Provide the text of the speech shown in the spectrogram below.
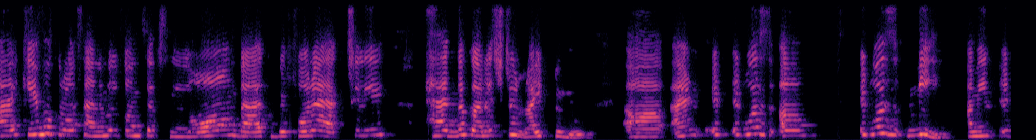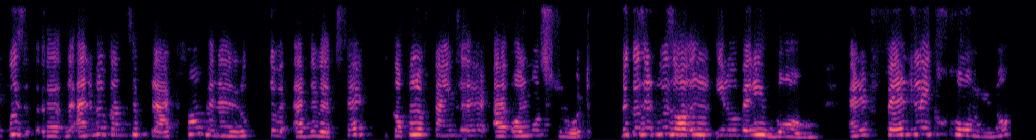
I came across animal concepts long back before I actually had the courage to write to you. Uh, and it, it was, um, it was me. I mean, it was uh, the animal concept platform. When I looked at the website, a couple of times I, I almost wrote because it was all you know very warm and it felt like home you know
